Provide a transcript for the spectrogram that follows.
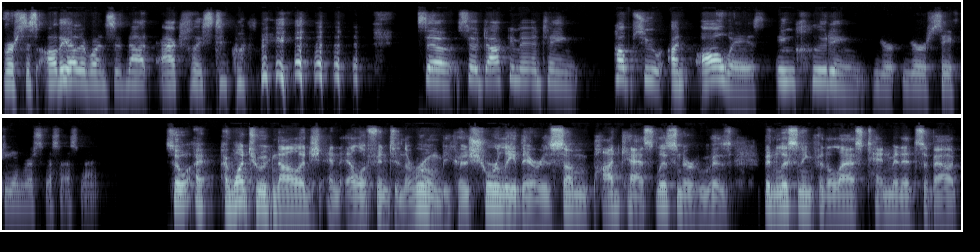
versus all the other ones did not actually stick with me. so so documenting helps you on always including your your safety and risk assessment. So I, I want to acknowledge an elephant in the room because surely there is some podcast listener who has been listening for the last 10 minutes about,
